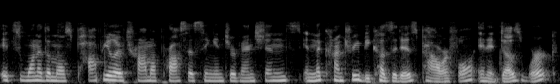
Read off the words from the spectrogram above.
it's one of the most popular trauma processing interventions in the country because it is powerful and it does work.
